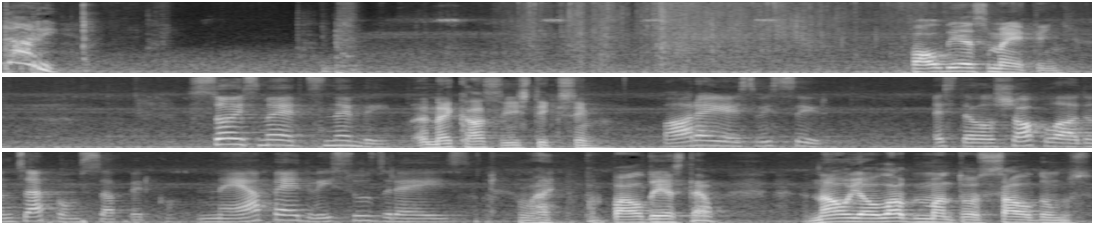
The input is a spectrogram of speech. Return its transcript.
Dari? Paldies, meitiņ. Sojas mērķis nebija. Nekas iztiksim. Pārējais viss ir. Es tev vēl šokolādi un cepumus sapirku. Neapēd visu uzreiz. Vai pa- paldies tev. Nav jau labi man tos saldumus.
